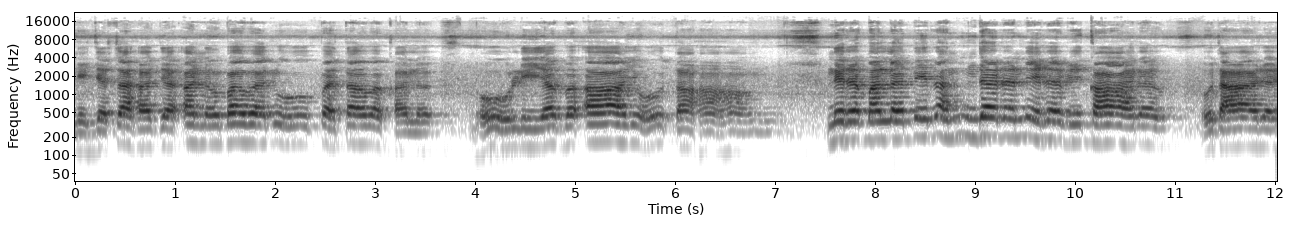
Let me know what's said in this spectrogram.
निज सहज अनुभव रूप तव खल भूलि अब आयो तहाँ। निर्मल निरंदर निर्विकार, उदार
